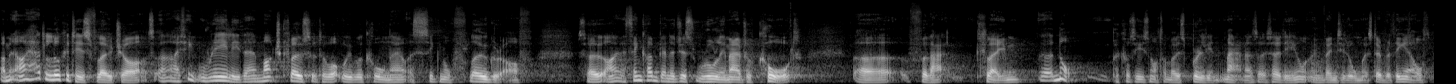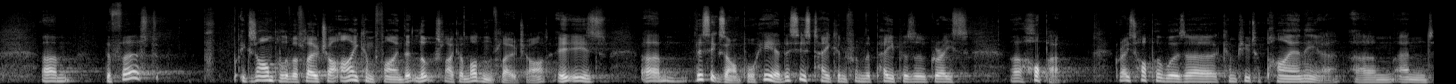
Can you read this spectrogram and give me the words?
I mean, I had a look at his flowcharts, and I think really they're much closer to what we would call now a signal flow graph. So I think I'm going to just rule him out of court uh, for that claim, uh, not because he's not a most brilliant man. As I said, he invented almost everything else. Um, the first example of a flowchart I can find that looks like a modern flowchart is um, this example here. This is taken from the papers of Grace uh, Hopper, Grace Hopper was a computer pioneer um, and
